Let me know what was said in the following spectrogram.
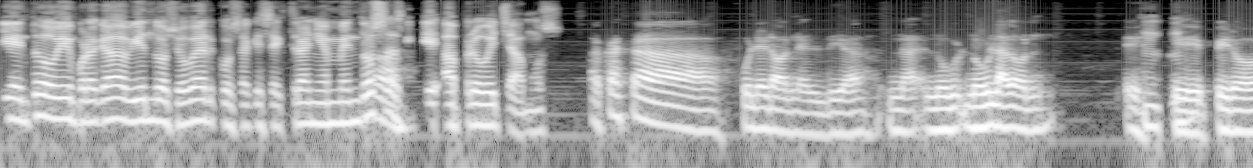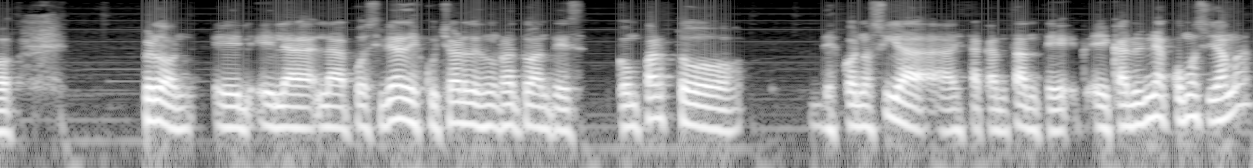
Bien, todo bien por acá, viendo llover, cosa que se extraña en Mendoza, ah. así que aprovechamos. Acá está fulerón el día, nubladón, este, pero, perdón, la, posibilidad de escuchar desde un rato antes, comparto, desconocía a esta cantante, eh, Carolina, ¿cómo se llama?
